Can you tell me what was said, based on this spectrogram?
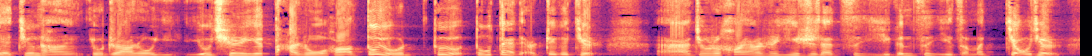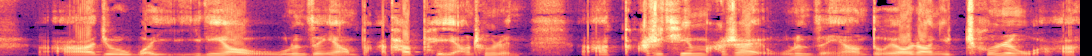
也经常有这样人物，尤其是一些大人物，好像都有都有都带点这个劲儿，啊，就是好像是一直在自己跟自己怎么较劲儿。啊，就是我一定要无论怎样把他培养成人，啊，打是亲骂是爱，无论怎样都要让你承认我啊，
